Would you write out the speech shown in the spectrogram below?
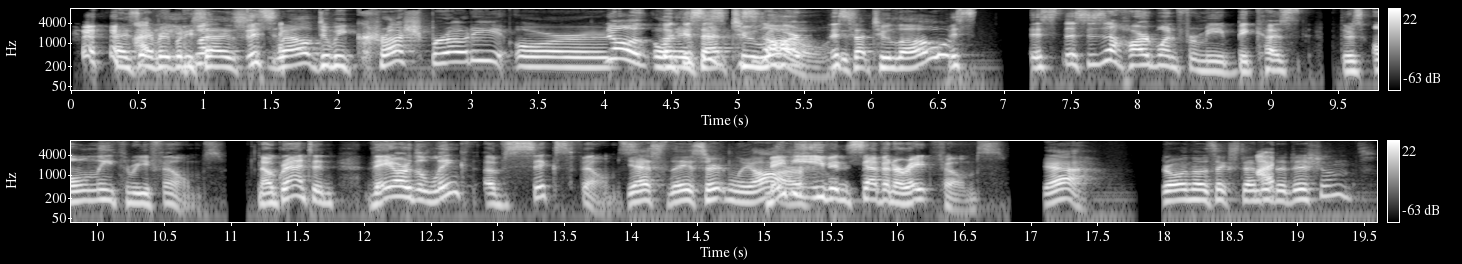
As everybody says, this, well, do we crush Brody or no? Or look, is that is, too low? Hard, this, is that too low? This this this is a hard one for me because there's only three films. Now, granted, they are the length of six films. Yes, they certainly are. Maybe even seven or eight films. Yeah, throw in those extended I, editions.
